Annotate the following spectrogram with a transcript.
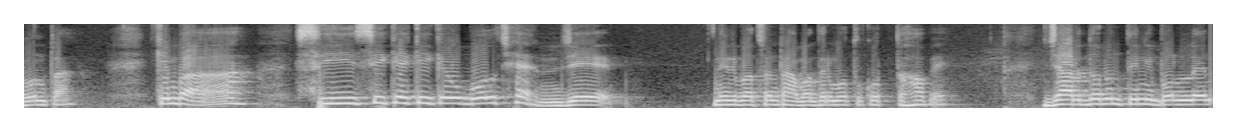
এমনটা। কিংবা সিইসিকে কি কেউ বলছেন যে নির্বাচনটা আমাদের মতো করতে হবে? যার দরুন তিনি বললেন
